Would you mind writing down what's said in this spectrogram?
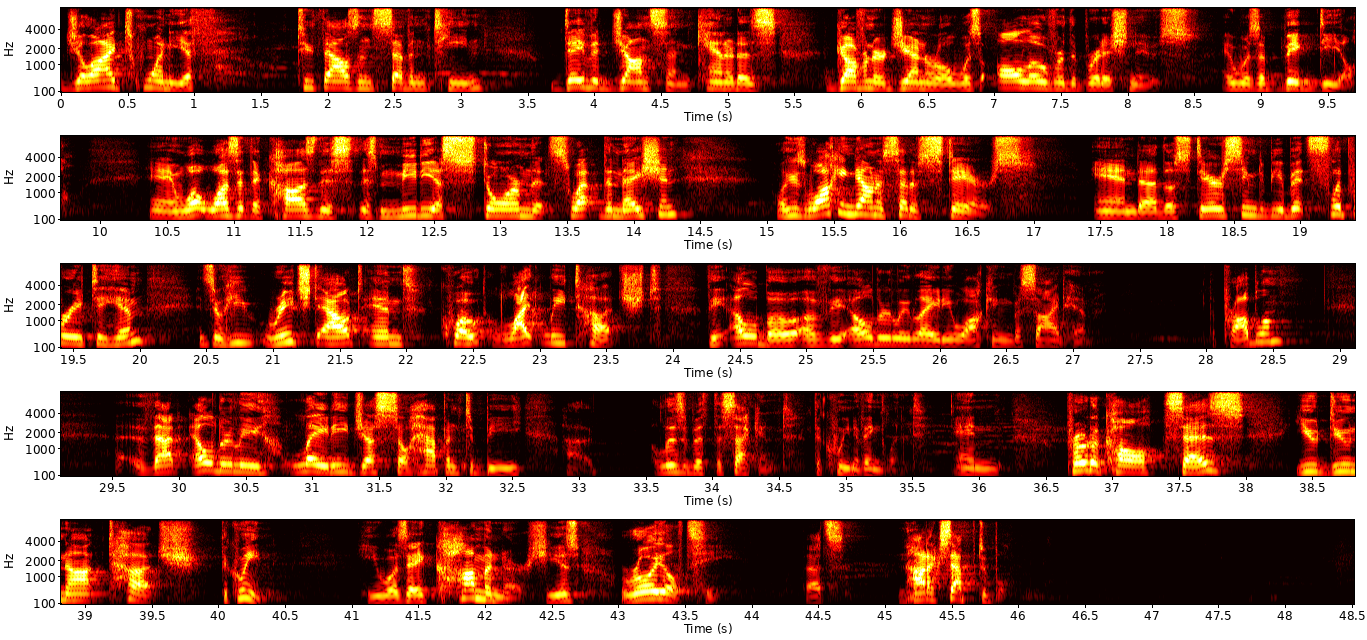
July 20th, 2017, David Johnston, Canada's Governor General, was all over the British news. It was a big deal. And what was it that caused this, this media storm that swept the nation? Well, he was walking down a set of stairs, and uh, those stairs seemed to be a bit slippery to him. And so he reached out and, quote, lightly touched the elbow of the elderly lady walking beside him. The problem? That elderly lady just so happened to be uh, Elizabeth II, the Queen of England. And protocol says you do not touch the Queen. He was a commoner, she is royalty. That's not acceptable.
